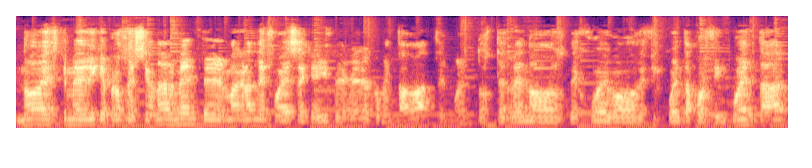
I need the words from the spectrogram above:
no es que me dedique profesionalmente, el más grande fue ese que hice, que he comentado antes, pues dos terrenos de juego de 50 por 50,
